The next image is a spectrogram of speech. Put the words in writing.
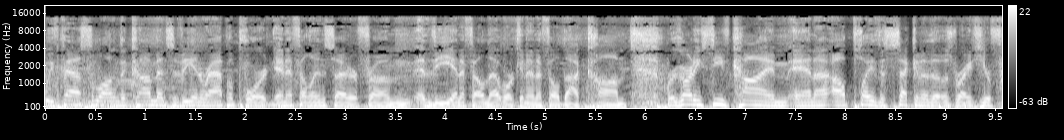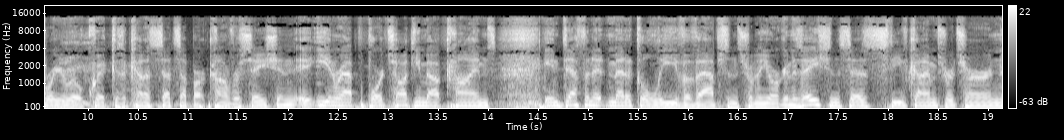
we've passed along the comments of Ian Rapoport, NFL insider from the NFL Network and NFL.com, regarding Steve Keim. And I'll play the second of those right here for you, real quick, because it kind of sets up our conversation. Ian Rapoport, talking about Keim's indefinite medical leave of absence from the organization, says Steve Keim's return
